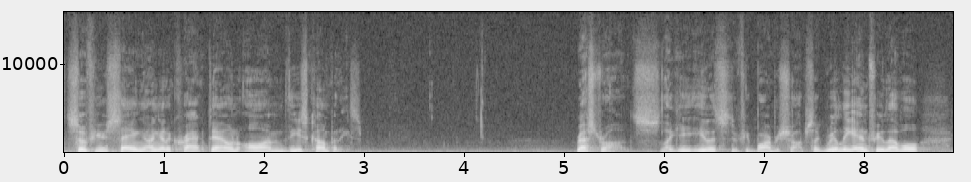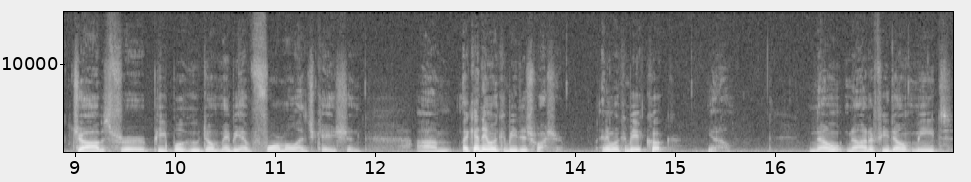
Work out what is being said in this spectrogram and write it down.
So if you're saying I'm going to crack down on these companies, restaurants, like he, he listed a few barbershops, like really entry level jobs for people who don't maybe have formal education. Um, like anyone can be a dishwasher, anyone can be a cook, you know. No, not if you don't meet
